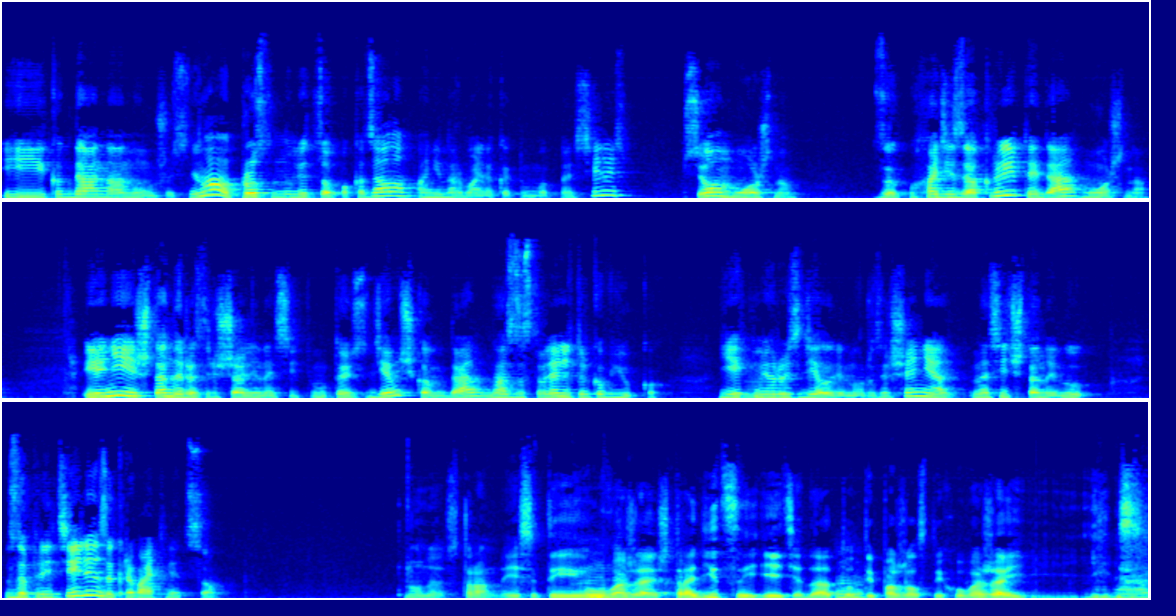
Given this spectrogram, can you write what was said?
И когда она, ну, уже сняла, вот просто, ну, лицо показала, они нормально к этому относились, все, можно. Ходить закрытой, да, можно. И они штаны разрешали носить. То есть девочкам, да, нас заставляли только в юбках. Ей, к примеру, сделали, ну, разрешение носить штаны. Ну, запретили закрывать лицо. Ну да, странно. Если ты mm уважаешь традиции эти, да, то mm ты, пожалуйста, их уважай и, да.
